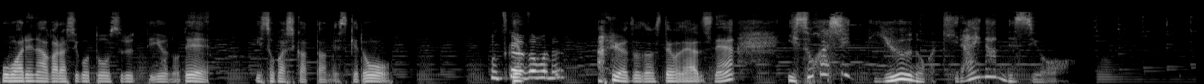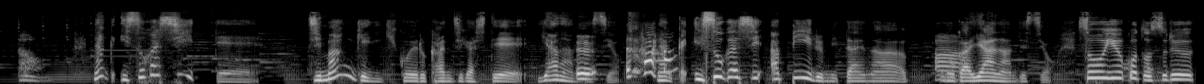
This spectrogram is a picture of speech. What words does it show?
追われながら仕事をするっていうので、忙しかったんですけど、お疲れ様ですありがとうございます。でもね、私ね、忙しいっていうのが嫌いなんですよ。うんなんか忙しいって、自慢げに聞こえる感じがして嫌なんですよ。なんか忙しいアピールみたいなのが嫌なんですよ。そういうことする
